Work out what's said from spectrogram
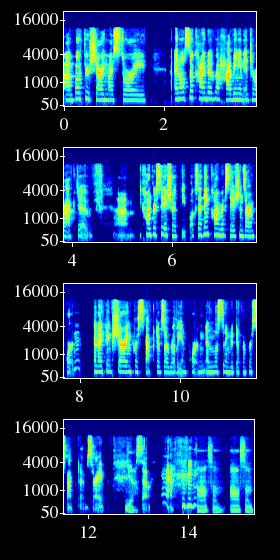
um, both through sharing my story and also kind of having an interactive um, conversation with people because I think conversations are important, and I think sharing perspectives are really important and listening to different perspectives, right? Yeah. So yeah. awesome. Awesome.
